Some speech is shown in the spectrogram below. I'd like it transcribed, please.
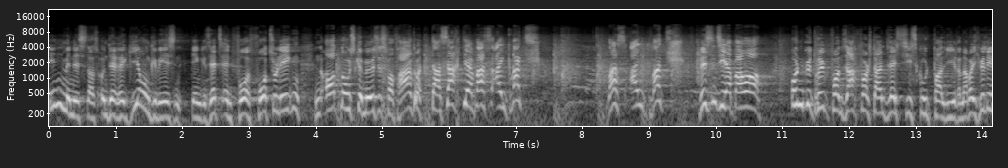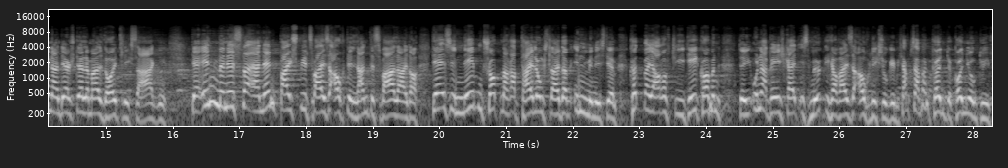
Innenministers und der Regierung gewesen, den Gesetzentwurf vorzulegen, ein ordnungsgemäßes Verfahren. Da sagt er, was ein Quatsch! Was ein Quatsch! Wissen Sie, Herr Bauer, Ungetrübt von Sachverstand lässt sich gut parlieren. Aber ich will Ihnen an der Stelle einmal deutlich sagen, der Innenminister ernennt beispielsweise auch den Landeswahlleiter. Der ist im Nebenjob nach Abteilungsleiter im Innenministerium. Könnte man ja auch auf die Idee kommen, die Unabhängigkeit ist möglicherweise auch nicht so gegeben. Ich habe gesagt, man könnte, konjunktiv.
